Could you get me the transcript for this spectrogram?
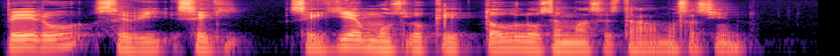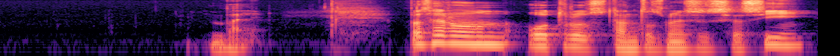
pero seguíamos lo que todos los demás estábamos haciendo. Vale. Pasaron otros tantos meses así,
